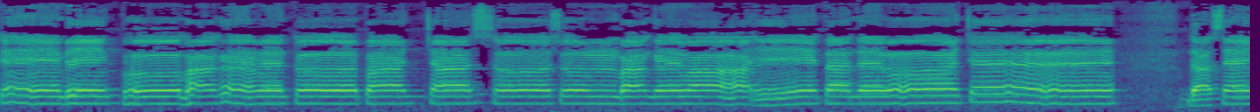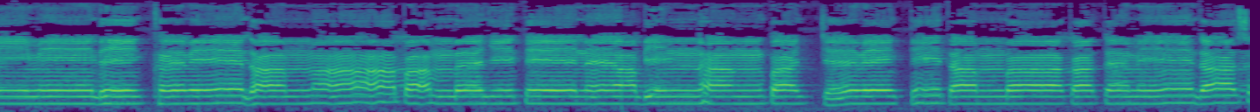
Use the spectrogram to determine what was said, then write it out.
තේ බික්ඛු භගවතු පච්චස්සෝසුම් භගවා ඒතදවෝචේ දසයිමේ භික්ඛවේ ධම්මා පම්බජිතේන අබින්හං පච්චවෙක්ඛි තම්බා කතමේ දස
